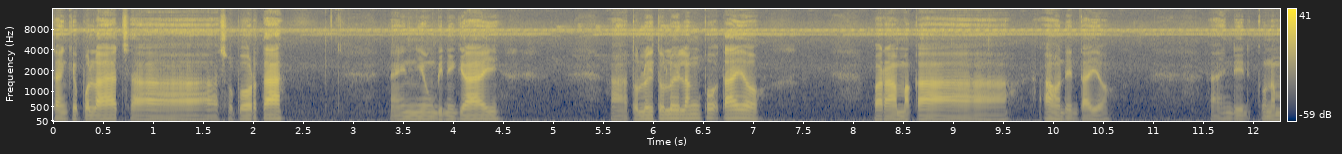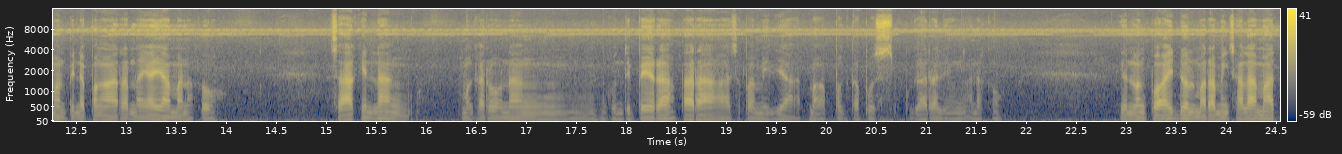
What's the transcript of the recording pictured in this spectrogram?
Thank you po lahat sa suporta na inyong binigay Ah, tuloy-tuloy lang po tayo para maka ahon din tayo. Ah, hindi ko naman pinapangarap na yayaman ako. Sa akin lang magkaroon ng kunti pera para sa pamilya at makapagtapos pag-aral yung anak ko. Yun lang po idol. Maraming salamat.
